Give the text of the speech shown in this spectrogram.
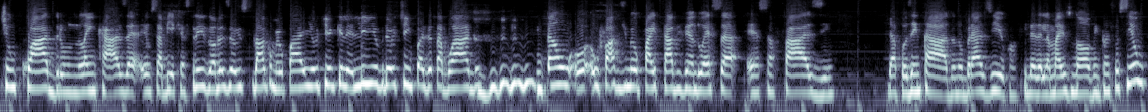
tinha um quadro lá em casa, eu sabia que às três horas eu ia estudar com meu pai, eu tinha que ler livro, eu tinha que fazer tabuado. então, o, o fato de meu pai estar tá vivendo essa, essa fase de aposentado no Brasil, com a filha dela mais nova. Então, tipo assim, eu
